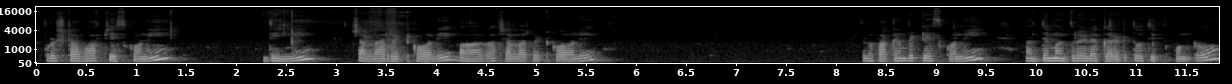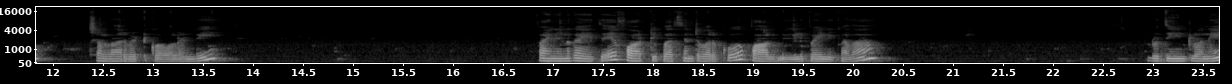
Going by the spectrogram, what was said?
ఇప్పుడు స్టవ్ ఆఫ్ చేసుకొని దీన్ని చల్లారి పెట్టుకోవాలి బాగా చల్లారి పెట్టుకోవాలి. ఇలా పక్కన పెట్టేసుకొని మధ్య మధ్యలో ఇలా గరిటతో తిప్పుకుంటూ చల్లారి పెట్టుకోవాలండి. ఫైనల్గా అయితే ఫార్టీ పర్సెంట్ వరకు పాలు మిగిలిపోయినాయి కదా. ఇప్పుడు దీంట్లోనే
